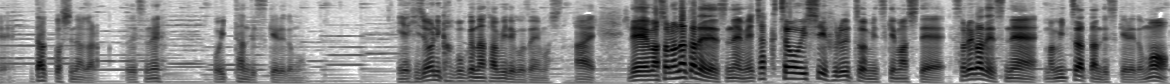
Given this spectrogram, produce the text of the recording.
えー、抱っこしながらですねこう行ったんですけれどもいや非常に過酷な旅でございました。はい。で、まあその中でですね、めちゃくちゃ美味しいフルーツを見つけまして、それがですね、まあ3つあったんですけれども、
